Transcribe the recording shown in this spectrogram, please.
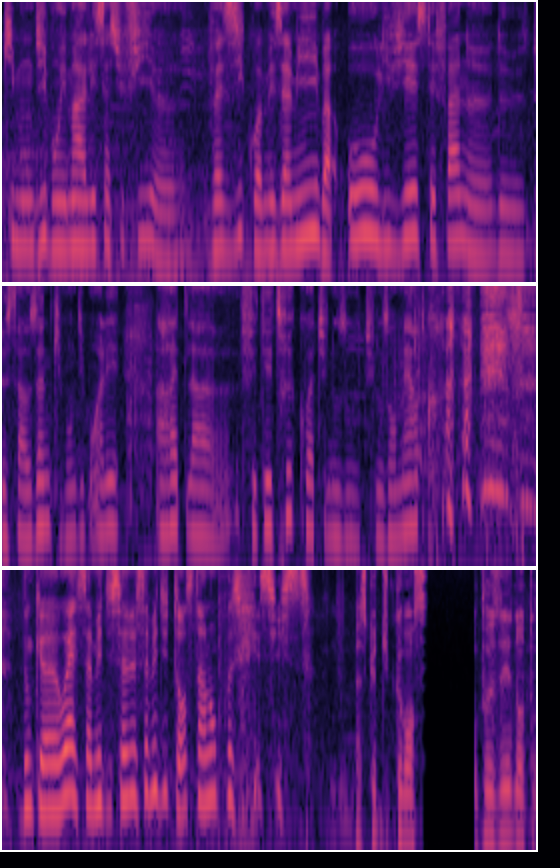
qui m'ont dit, bon Emma, allez, ça suffit, euh, vas-y quoi. Mes amis, bah, oh, Olivier, Stéphane euh, de, de Thousand qui m'ont dit, bon allez, arrête là, euh, fais tes trucs quoi, tu nous, tu nous emmerdes quoi. Donc ouais, ça met, du, ça, ça met du temps, c'est un long processus. Parce que tu commences à composer dans ton-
